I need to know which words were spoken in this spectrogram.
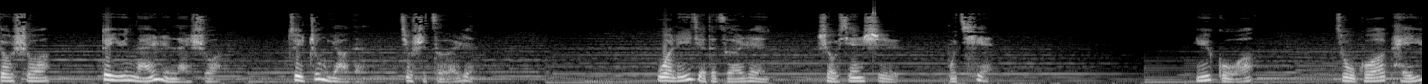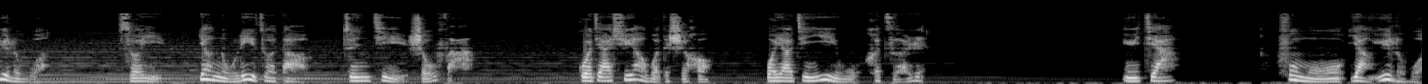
都说，对于男人来说，最重要的就是责任。我理解的责任。首先是不欠于国，祖国培育了我，所以要努力做到遵纪守法。国家需要我的时候，我要尽义务和责任。于家，父母养育了我，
